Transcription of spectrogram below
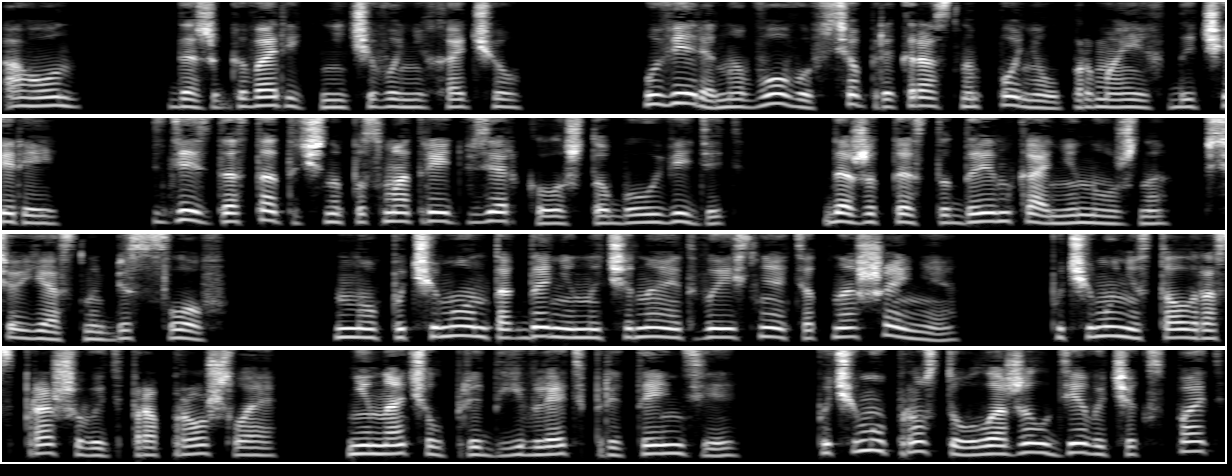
а он даже говорить ничего не хочу. Уверена, Вова все прекрасно понял про моих дочерей. Здесь достаточно посмотреть в зеркало, чтобы увидеть. Даже теста ДНК не нужно, все ясно, без слов. Но почему он тогда не начинает выяснять отношения? Почему не стал расспрашивать про прошлое не начал предъявлять претензии, почему просто уложил девочек спать,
